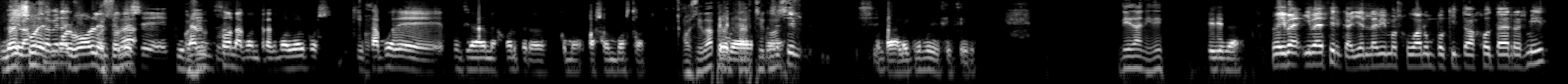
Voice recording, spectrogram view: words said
No Oye, es un small al- ball, entonces eh, quizá os en iba- zona contra small ball, pues quizá puede funcionar mejor, pero como pasó en Boston. Os iba a preguntar, Pero- chicos. Sí, sí. Contra el Lakers es muy difícil. Di, Dani, di. No, iba, iba a decir que ayer le vimos jugar un poquito a J.R. Smith.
